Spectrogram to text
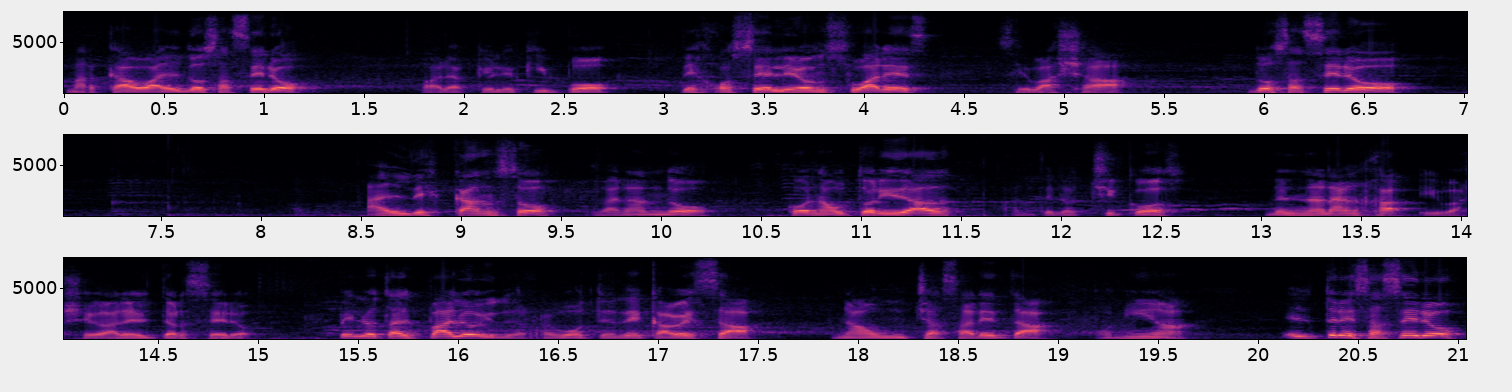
marcaba el 2 a 0 para que el equipo de José León Suárez se vaya 2 a 0 al descanso, ganando con autoridad ante los chicos del Naranja y va a llegar el tercero. Pelota al palo y de rebote de cabeza, Naum Chazareta ponía el 3 a 0.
